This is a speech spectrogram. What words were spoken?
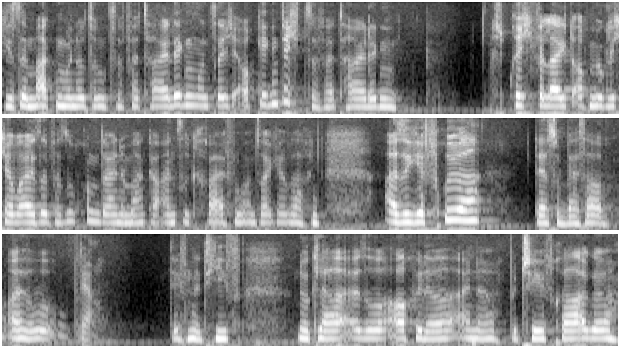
diese Markenbenutzung zu verteidigen und sich auch gegen dich zu verteidigen. Sprich, vielleicht auch möglicherweise versuchen, deine Marke anzugreifen und solche Sachen. Also je früher, desto besser. Also ja definitiv. Nur klar, also auch wieder eine Budgetfrage.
